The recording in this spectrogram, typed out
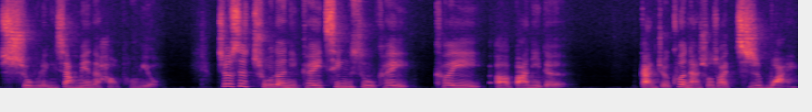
属灵上面的好朋友，就是除了你可以倾诉，可以可以呃把你的感觉困难说出来之外，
